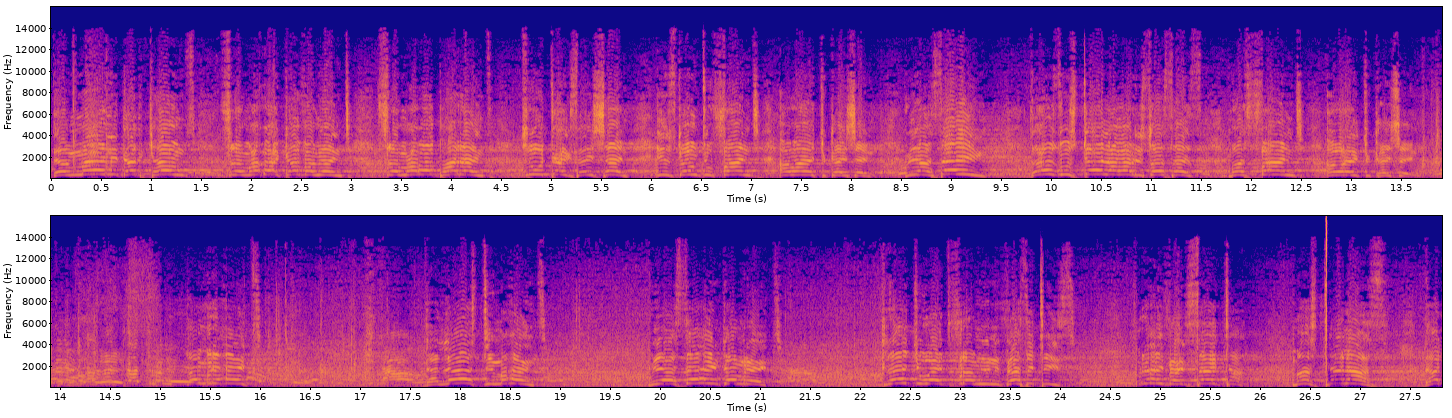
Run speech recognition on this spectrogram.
the money that comes from our government, from our parents, through taxation, is going to fund our education. We are saying those who stole our resources must fund our education. Comrades, the last demand, we are saying, comrades, graduates from universities, private sector must tell us that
